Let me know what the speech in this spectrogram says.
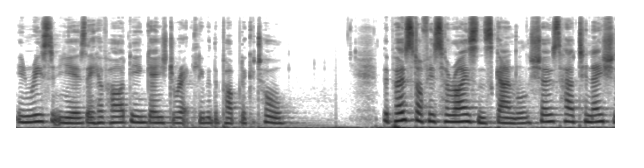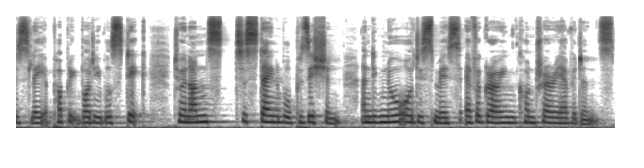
in recent years they have hardly engaged directly with the public at all. The Post Office Horizon scandal shows how tenaciously a public body will stick to an unsustainable position and ignore or dismiss ever growing contrary evidence.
